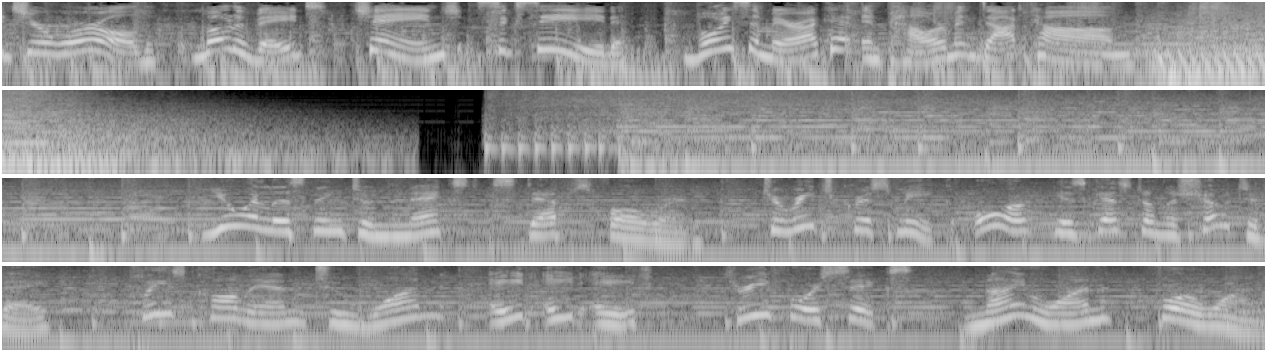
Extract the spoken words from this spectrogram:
It's your world. Motivate, change, succeed. VoiceAmericaEmpowerment.com. You are listening to Next Steps Forward. To reach Chris Meek or his guest on the show today, please call in to 1 888 346 9141.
